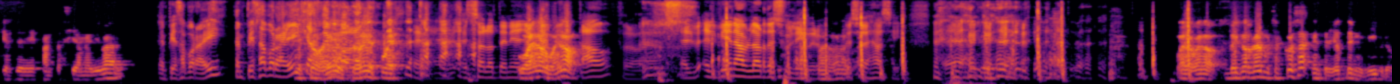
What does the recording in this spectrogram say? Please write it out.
que es de fantasía medieval. Empieza por ahí, empieza por ahí. Eso, es, eso, es, pues. eh, eso lo tenía bueno, yo bueno. Contado, pero él, él, viene a hablar de su libro, bueno, eso es así. bueno, bueno, vengo a hablar muchas cosas, entre ellos de mi libro.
